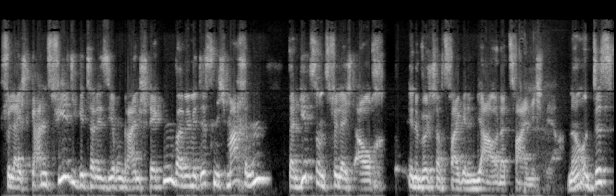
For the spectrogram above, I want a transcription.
vielleicht ganz viel Digitalisierung reinstecken, weil wenn wir das nicht machen, dann gibt es uns vielleicht auch in einem Wirtschaftszweig in einem Jahr oder zwei nicht mehr. Ne? Und das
